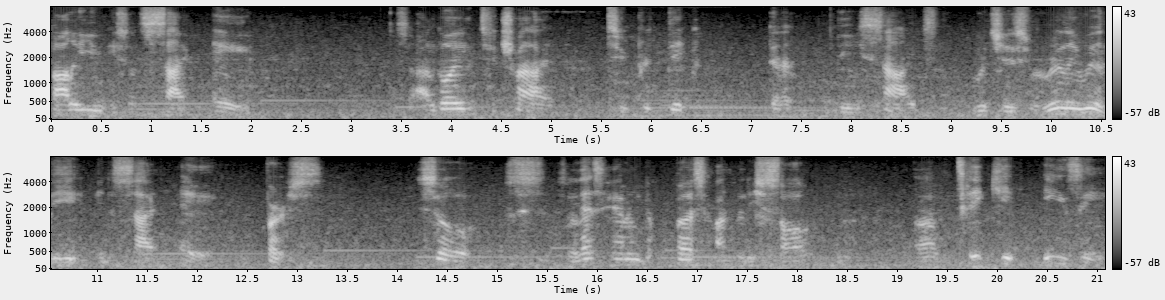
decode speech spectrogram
Follow You is on side A. So I'm going to try to predict the the sides, which is really really in side A first. So so let's handle the first unreleased song. Um, Take It Easy.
